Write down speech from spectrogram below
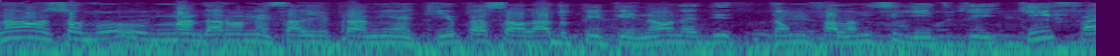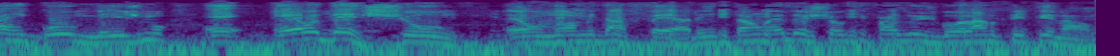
Não, eu só vou mandar uma mensagem pra mim aqui. O pessoal lá do Pipinão, né, estão falando o seguinte, que quem faz gol mesmo é Elder Show, é o nome da fera. Então é Elder Show que faz os gols lá no Pipinão.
